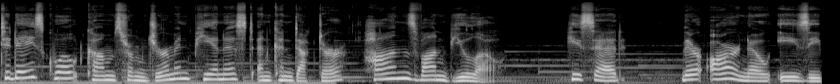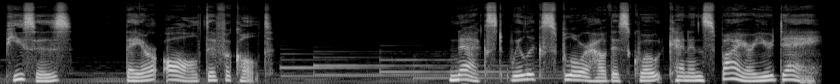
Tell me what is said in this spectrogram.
Today's quote comes from German pianist and conductor Hans von Bülow. He said, There are no easy pieces, they are all difficult. Next, we'll explore how this quote can inspire your day.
